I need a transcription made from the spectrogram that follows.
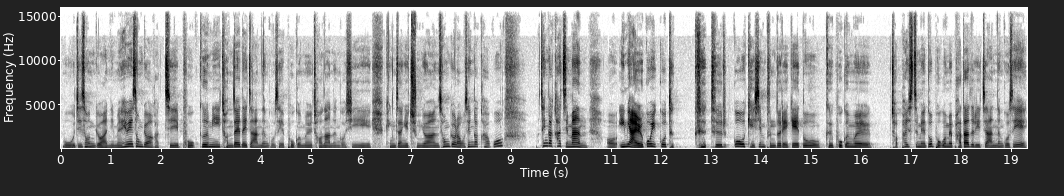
뭐 오지 선교 아니면 해외 선교와 같이 복음이 전달되지 않는 곳에 복음을 전하는 것이 굉장히 중요한 선교라고 생각하고 생각하지만 어, 이미 알고 있고 듣, 그, 듣고 계신 분들에게도 그 복음을 접했음에도 복음을 받아들이지 않는 곳에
